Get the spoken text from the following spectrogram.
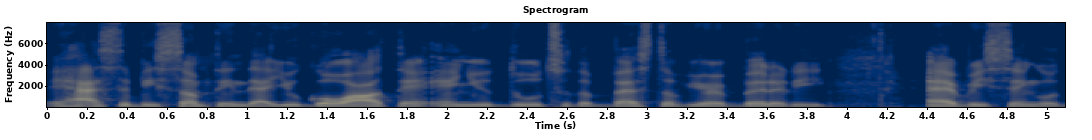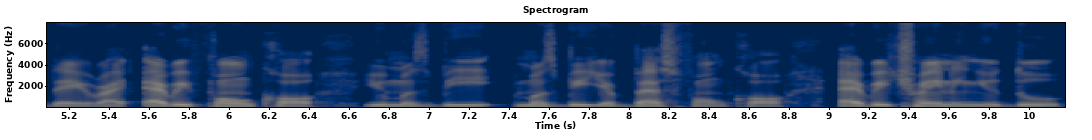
It has to be something that you go out there and you do to the best of your ability every single day, right? Every phone call you must be must be your best phone call. Every training you do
